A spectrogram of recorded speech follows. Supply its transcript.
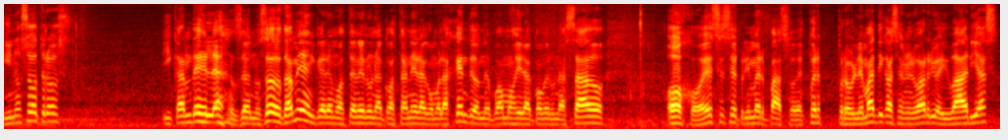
Y nosotros y Candela, o sea, nosotros también queremos tener una costanera como la gente donde podamos ir a comer un asado. Ojo, ese es el primer paso. Después, problemáticas en el barrio hay varias,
